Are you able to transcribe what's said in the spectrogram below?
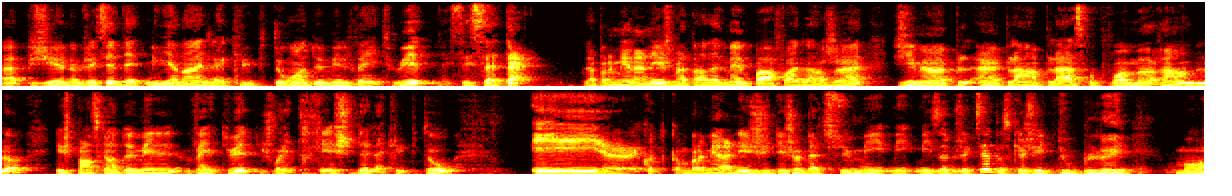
euh, puis j'ai un objectif d'être millionnaire de la crypto en 2028, mais c'est 7 ans. La première année, je m'attendais même pas à faire de l'argent. J'ai mis un, pl- un plan en place pour pouvoir me rendre là. Et je pense qu'en 2028, je vais être riche de la crypto. Et euh, écoute, comme première année, j'ai déjà battu mes, mes, mes objectifs parce que j'ai doublé mon,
